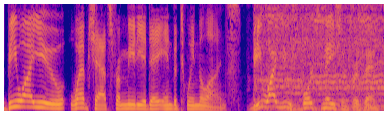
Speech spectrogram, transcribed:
BYU web chats from Media Day in Between the Lynes. BYU Sports Nation presents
